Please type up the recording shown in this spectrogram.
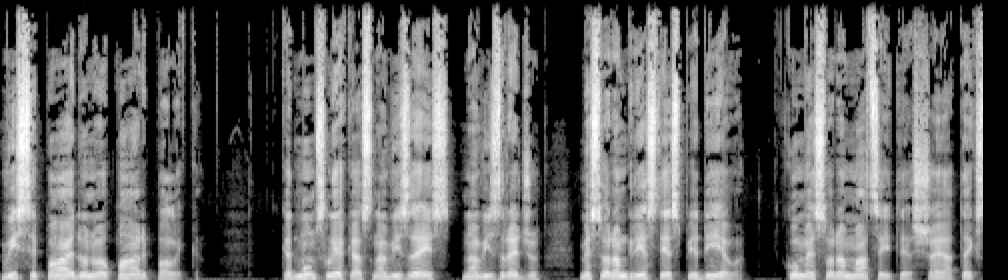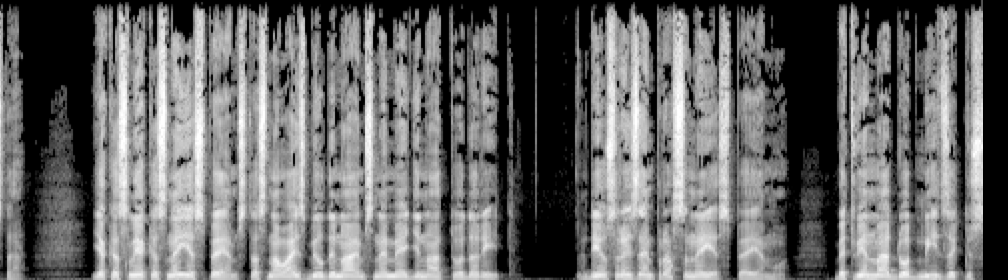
visi pāēd un vēl pāri palika. Kad mums liekas, nav izējas, nav izredzu, mēs varam griezties pie Dieva. Ko mēs varam mācīties šajā tekstā? Ja kas liekas neiespējams, tas nav aizbildinājums nemēģināt to darīt. Dievs reizēm prasa neiespējamo, bet vienmēr dod līdzekļus,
